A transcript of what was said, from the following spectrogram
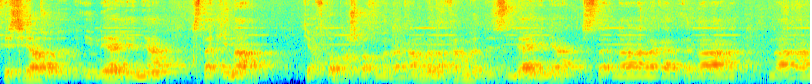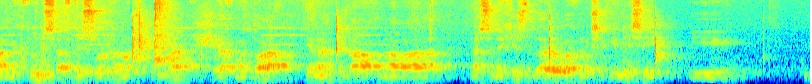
θυσιάζονται η νέα γενιά στα κοινά. Και αυτό προσπαθούμε να κάνουμε, να φέρουμε τη νέα γενιά να, να, να, να αναμειχθούν σε αυτές τις οργανώσεις που, έχουμε τώρα για να, να, να, να συνεχίσουν το έργο που έχουν ξεκινήσει οι, οι,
